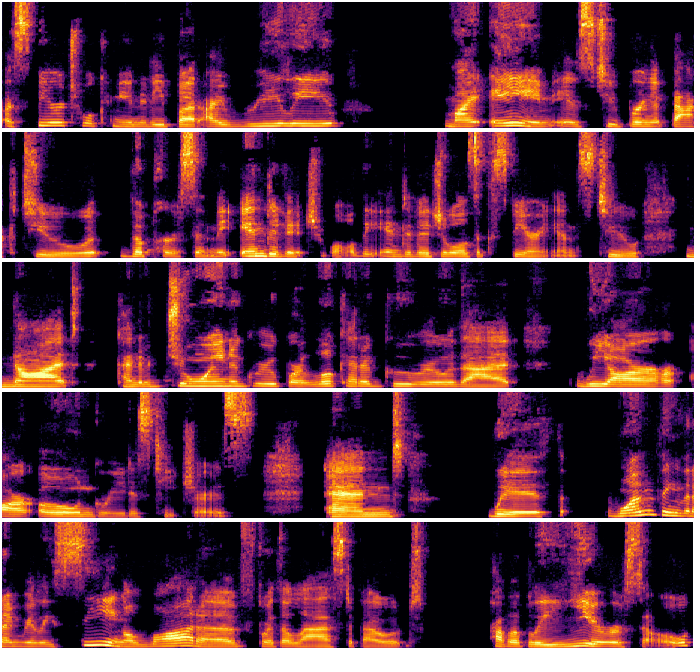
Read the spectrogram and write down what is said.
a spiritual community, but I really, my aim is to bring it back to the person, the individual, the individual's experience to not kind of join a group or look at a guru that we are our own greatest teachers. And with one thing that I'm really seeing a lot of for the last about probably year or so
